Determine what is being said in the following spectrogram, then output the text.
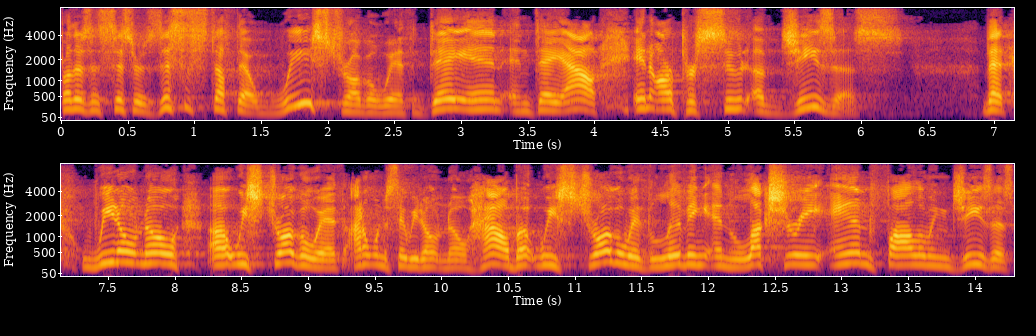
Brothers and sisters, this is stuff that we struggle with day in and day out in our pursuit of Jesus that we don't know, uh, we struggle with. I don't want to say we don't know how, but we struggle with living in luxury and following Jesus.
